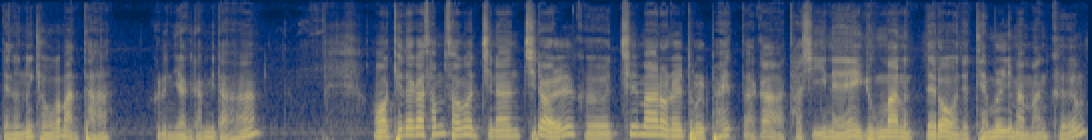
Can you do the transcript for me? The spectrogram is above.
내놓는 경우가 많다. 그런 이야기를 합니다. 어, 게다가 삼성은 지난 7월 그 7만 원을 돌파했다가 다시 이내 6만 원대로 이제 대물림한 만큼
